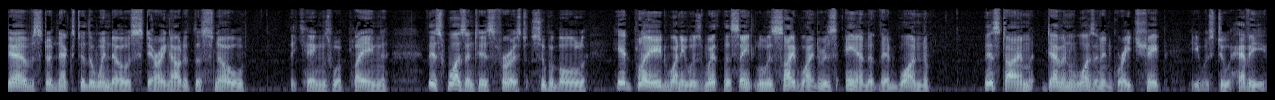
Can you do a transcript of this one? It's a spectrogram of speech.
Dev stood next to the window staring out at the snow. The Kings were playing. This wasn't his first Super Bowl. He had played when he was with the St. Louis Sidewinders, and they'd won. This time, Devon wasn't in great shape. He was too heavy.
